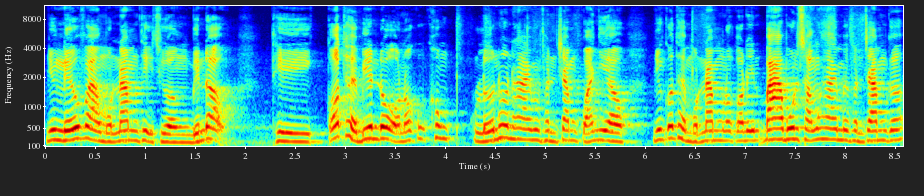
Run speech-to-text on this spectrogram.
nhưng nếu vào một năm thị trường biến động thì có thể biên độ nó cũng không lớn hơn 20% quá nhiều, nhưng có thể một năm nó có đến 3 4 6 20% cơ.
